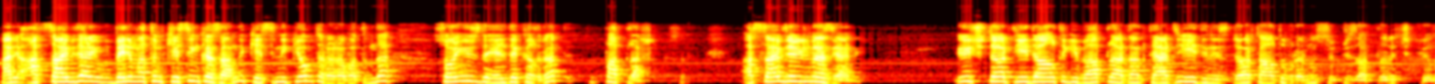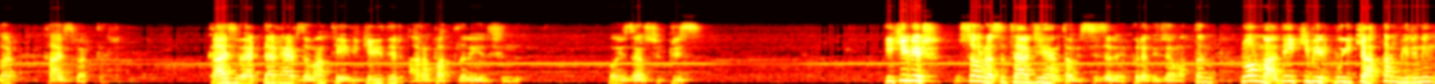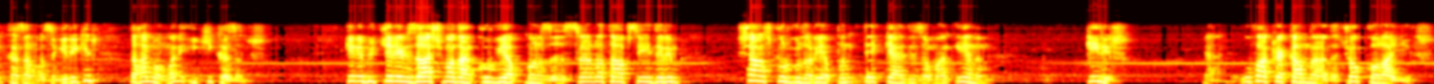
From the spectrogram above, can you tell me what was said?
Hani at sahibi der gibi benim atım kesin kazandı. Kesinlik yoktur Arap atında. Son yüzde elde kalır at patlar. At sahibi de bilmez yani. 3, 4, 7, 6 gibi atlardan tercih ediniz. 4, 6 buranın sürpriz atları çıkıyorlar. Kaisbergler. Kaisbergler her zaman tehlikelidir Arap atları yarışında. O yüzden sürpriz 2-1. Sonrası tercihen tabii sizlere bırakacağım attan. Normalde 2-1. Bu iki attan birinin kazanması gerekir. Daha normali 2 kazanır. Gene bütçelerinizi aşmadan kurgu yapmanızı ısrarla tavsiye ederim. Şans kurguları yapın. Tek geldiği zaman inanın gelir. Yani ufak rakamlara da çok kolay gelir.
